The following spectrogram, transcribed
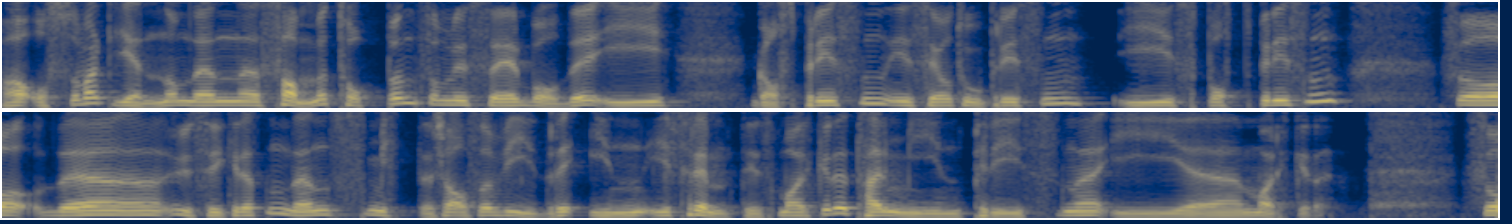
har også vært gjennom den samme toppen som vi ser både i gassprisen, i CO2-prisen, i spotprisen. Så det, usikkerheten den smitter seg altså videre inn i fremtidsmarkedet, terminprisene i eh, markedet. Så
